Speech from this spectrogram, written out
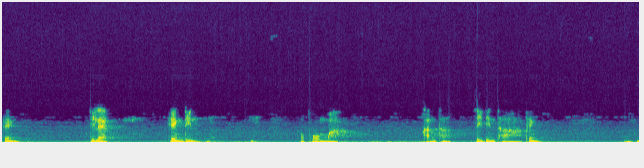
เพ่ง ทีแรกเพ่งดิน เอาโพมมาขันธาสีดินทาเพ่ง เ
